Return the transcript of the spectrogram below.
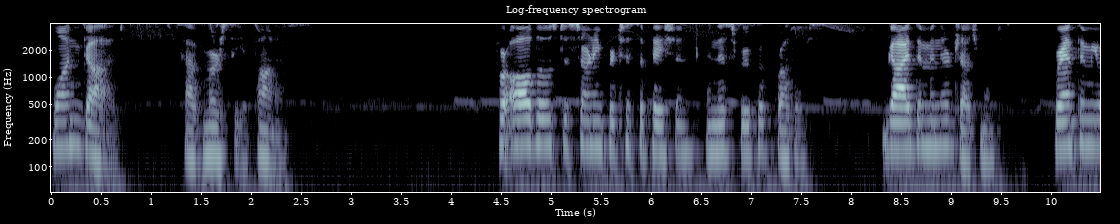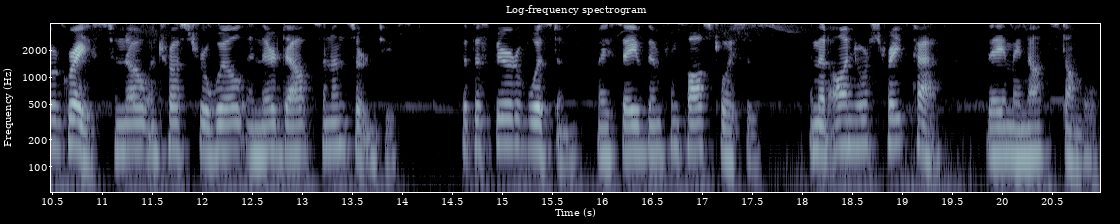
one God, have mercy upon us. For all those discerning participation in this group of brothers, guide them in their judgment, grant them your grace to know and trust your will in their doubts and uncertainties, that the Spirit of wisdom may save them from false choices, and that on your straight path they may not stumble.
